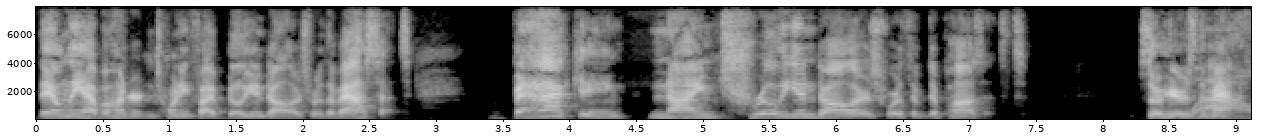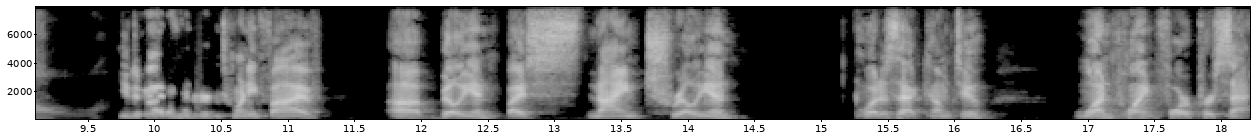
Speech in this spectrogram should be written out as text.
they only have 125 billion dollars worth of assets, backing nine trillion dollars worth of deposits. So here's wow. the math: you divide 125 uh, billion by 9 trillion. What does that come to? 1.4%.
